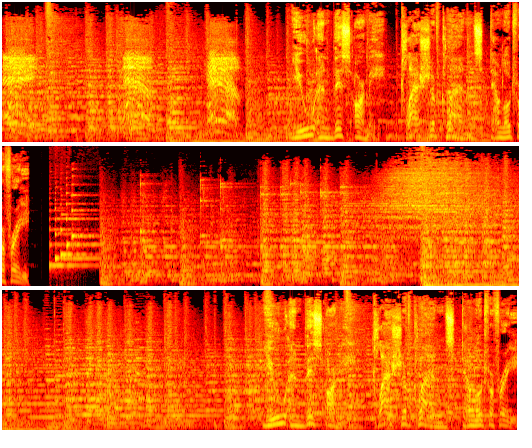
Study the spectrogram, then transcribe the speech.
A M ham! You and this army. Clash of Clans. Download for free. This army. Clash of Clans. Download for free.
